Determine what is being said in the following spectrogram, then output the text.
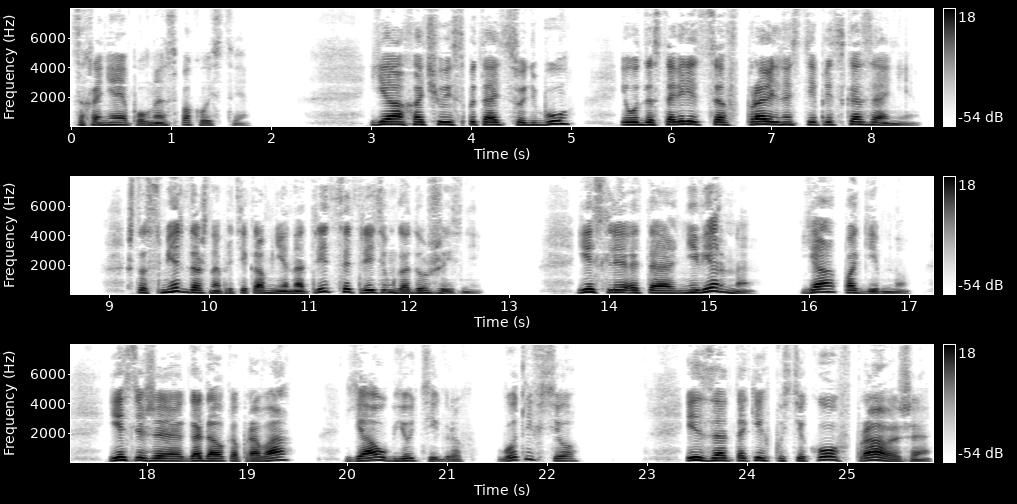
сохраняя полное спокойствие. «Я хочу испытать судьбу и удостовериться в правильности предсказания, что смерть должна прийти ко мне на тридцать третьем году жизни. Если это неверно, я погибну. Если же гадалка права, я убью тигров. Вот и все. Из-за таких пустяков, право же,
